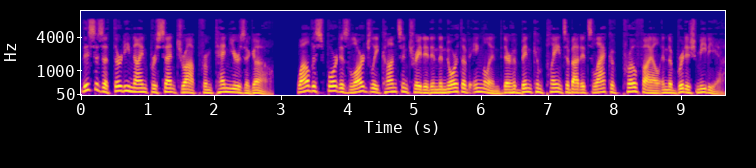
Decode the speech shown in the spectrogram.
This is a 39% drop from 10 years ago. While the sport is largely concentrated in the north of England there have been complaints about its lack of profile in the British media.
